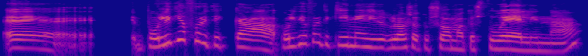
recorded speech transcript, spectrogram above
ε, πολύ, διαφορετικά, πολύ διαφορετική είναι η γλώσσα του σώματος του Έλληνα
